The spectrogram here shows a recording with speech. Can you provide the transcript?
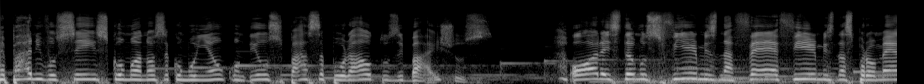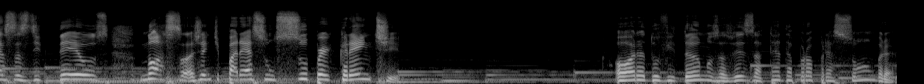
Reparem vocês como a nossa comunhão com Deus passa por altos e baixos. Ora, estamos firmes na fé, firmes nas promessas de Deus. Nossa, a gente parece um super crente. Ora, duvidamos às vezes até da própria sombra.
